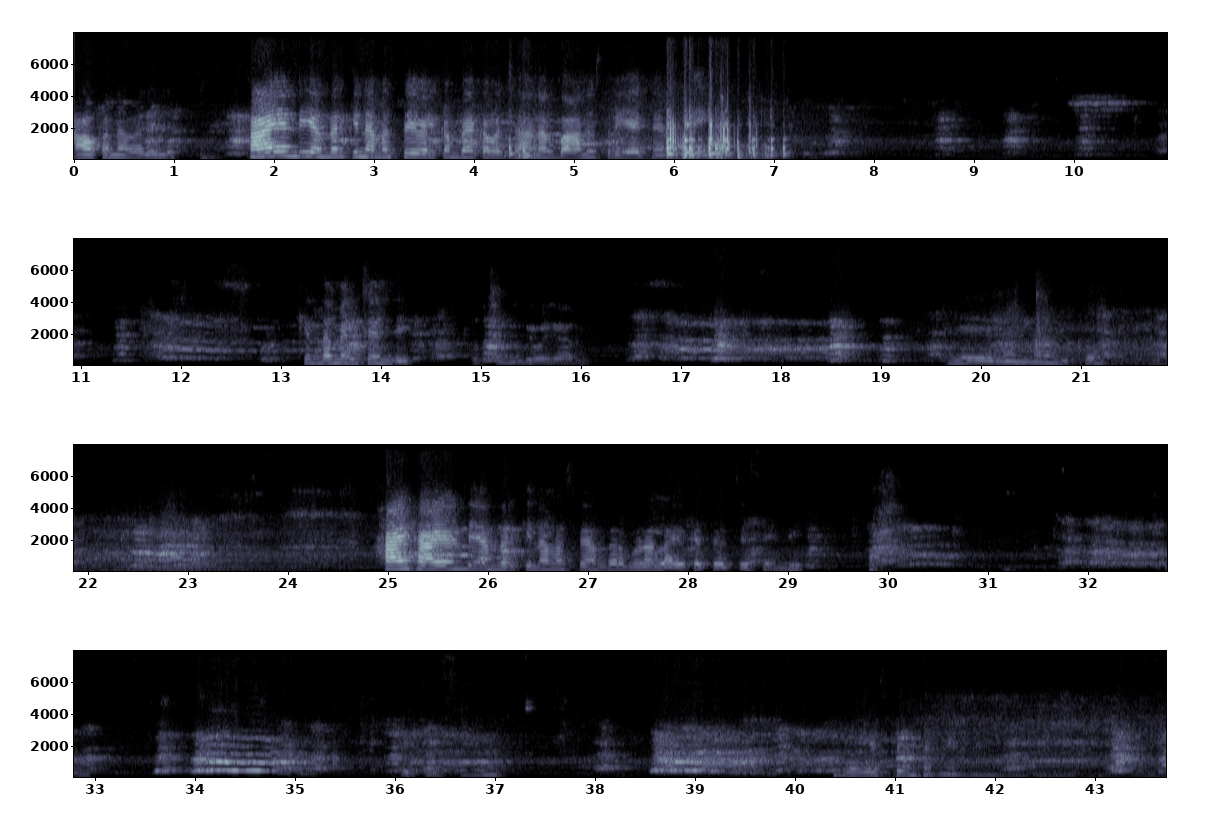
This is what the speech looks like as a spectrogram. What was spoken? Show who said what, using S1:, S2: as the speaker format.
S1: Half an hour hi అండి అందరికీ నమస్తే. Welcome back our channel Bhanu Sri అండి కింద మెన్షన్ చేయి. ఏమన్నా అనుకో. హాయ్ హాయ్ అండి. అందరికీ నమస్తే. అందరు కూడా లైవ్కి అయితే వచ్చేసేయండి.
